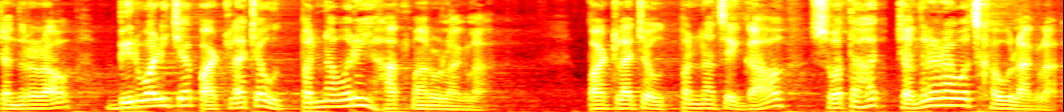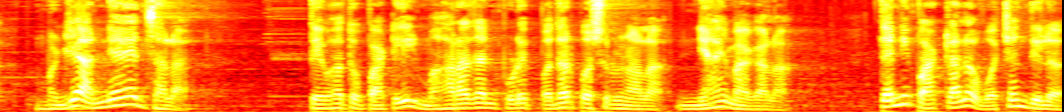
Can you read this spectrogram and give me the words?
चंद्रराव बिरवाडीच्या पाटलाच्या उत्पन्नावरही हात मारू लागला. पाटलाच्या उत्पन्नाचे गाव स्वतः चंद्ररावच खाऊ लागला. म्हणजे अन्यायच झाला. तेव्हा तो पाटील महाराजांपुढे पदर पसरून आला न्याय मागाला. त्यांनी पाटलाला वचन दिलं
